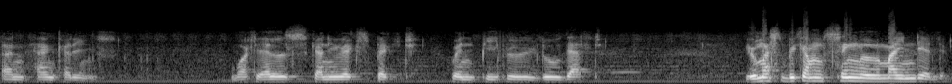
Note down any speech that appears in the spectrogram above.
and hankerings. What else can you expect when people do that? You must become single minded,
